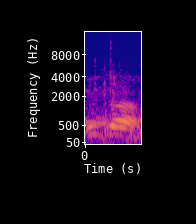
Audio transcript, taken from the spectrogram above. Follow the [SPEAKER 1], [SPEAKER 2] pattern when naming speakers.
[SPEAKER 1] 这个。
